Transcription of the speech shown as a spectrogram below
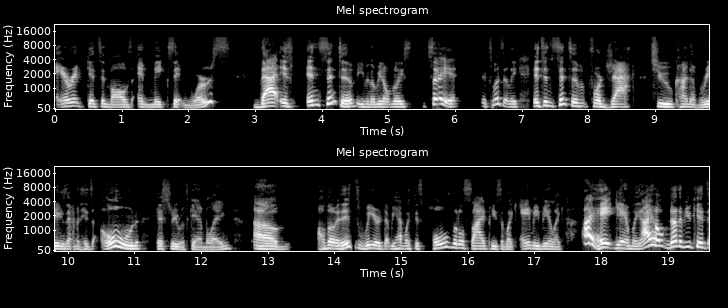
Eric gets involved and makes it worse, that is incentive, even though we don't really say it explicitly, it's incentive for Jack to kind of re-examine his own history with gambling. Um, although it is weird that we have like this whole little side piece of like Amy being like, "I hate gambling. I hope none of you kids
